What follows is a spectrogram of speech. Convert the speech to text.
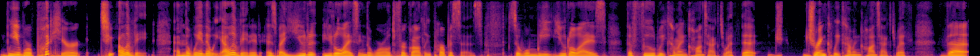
we were put here to elevate. And the way that we elevate it is by util- utilizing the world for godly purposes. So when we utilize the food we come in contact with, the drink we come in contact with, the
